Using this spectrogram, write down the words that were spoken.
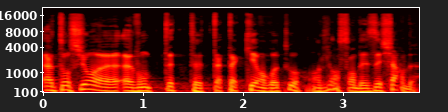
Attention, euh, elles vont peut-être t'attaquer en retour en te lançant des échardes.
